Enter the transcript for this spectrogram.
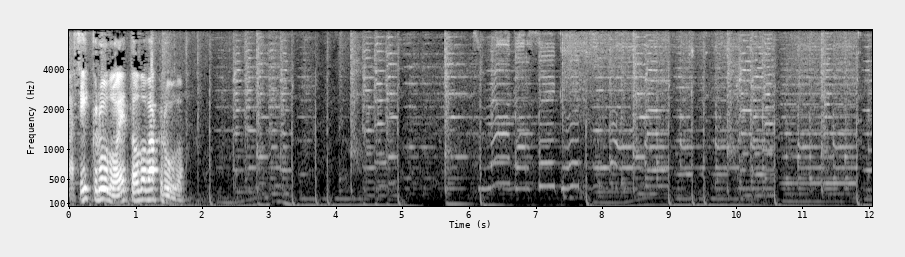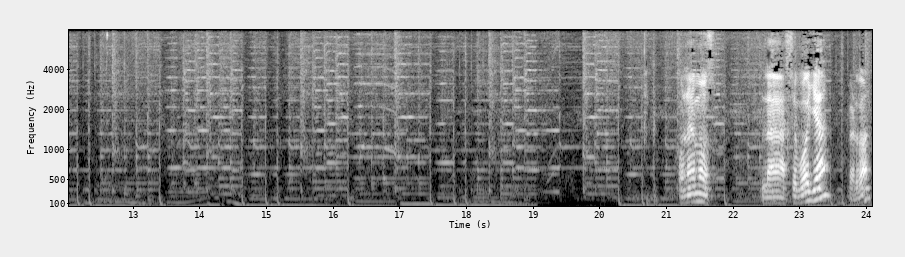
Así crudo, ¿eh? Todo va crudo. Ponemos la cebolla, perdón,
